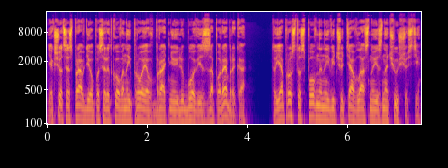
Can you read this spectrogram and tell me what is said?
Якщо це справді опосередкований прояв братньої любові з-за поребрика, то я просто сповнений відчуття власної значущості.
